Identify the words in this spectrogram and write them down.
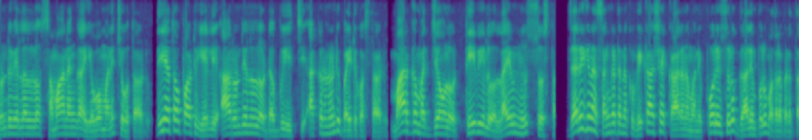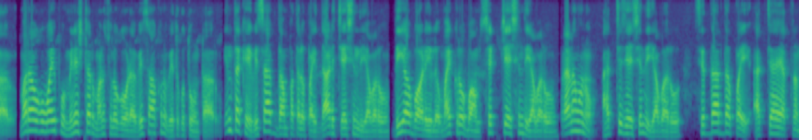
రెండు వేలల్లో సమానంగా ఇవ్వమని చెబుతాడు. దియతో పాటు వెళ్ళి ఆ రెండేళ్ళలో డబ్బు ఇచ్చి అక్కడి నుండి బయటకు వస్తాడు మార్గ మధ్యంలో టీవీలో లైవ్ న్యూస్ చూస్తాడు జరిగిన సంఘటనకు వికాసే కారణమని పోలీసులు గాలింపులు మొదలు పెడతారు మరొకవైపు మినిస్టర్ మనసులో కూడా విశాఖను వెతుకుతూ ఉంటారు. ఇంతకీ విశాఖ దంపతులపై దాడి చేసింది ఎవరు? దియా బాడీలో మైక్రోబాంబ్ సెట్ చేసింది ఎవరు? ప్రణవును హత్య చేసింది ఎవరు? సిద్ధార్థపై అత్యాయత్నం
